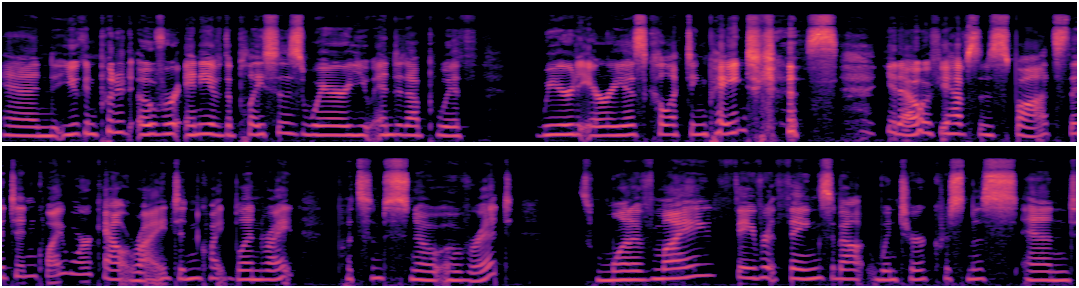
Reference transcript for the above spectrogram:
And you can put it over any of the places where you ended up with weird areas collecting paint because, you know, if you have some spots that didn't quite work out right, didn't quite blend right, put some snow over it. It's one of my favorite things about winter, Christmas, and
